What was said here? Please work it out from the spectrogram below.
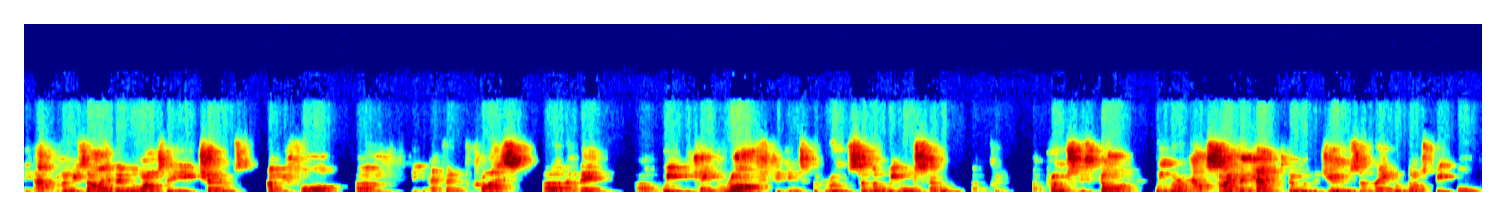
the apple of his eye. They were ones that he chose. And before um, the advent of Christ, uh, and then we became grafted into the roots so that we also um, could approach this God. We were outside the camp. There were the Jews, and they were God's people,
